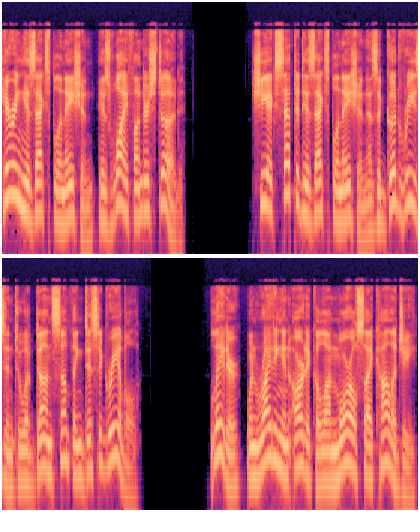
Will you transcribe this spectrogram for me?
Hearing his explanation, his wife understood. She accepted his explanation as a good reason to have done something disagreeable. Later, when writing an article on moral psychology,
